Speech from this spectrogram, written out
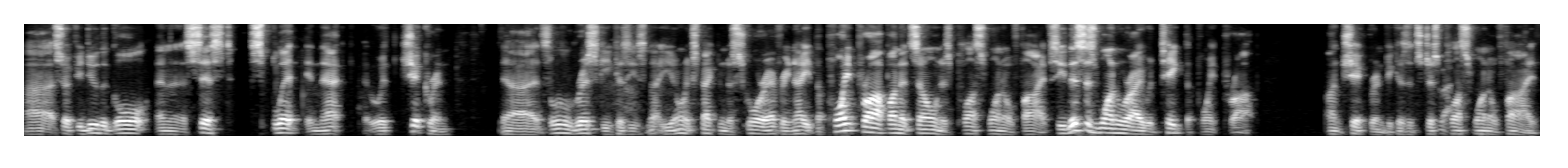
Uh, so if you do the goal and an assist split in that with Chychrun, uh, it's a little risky because he's not. You don't expect him to score every night. The point prop on its own is plus 105. See, this is one where I would take the point prop on Chychrun because it's just right. plus 105.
